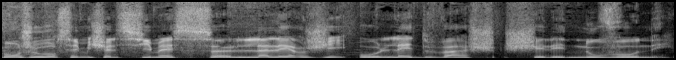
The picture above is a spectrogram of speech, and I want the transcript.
Bonjour, c'est Michel Simès. L'allergie au lait de vache chez les nouveau-nés.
